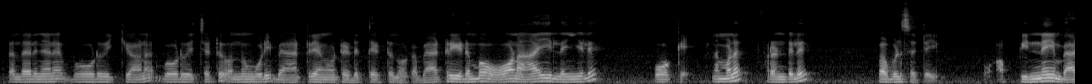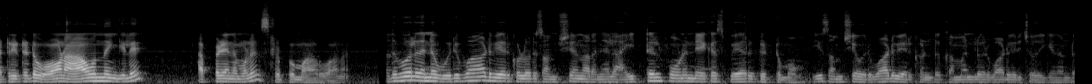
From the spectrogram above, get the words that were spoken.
അപ്പോൾ എന്തായാലും ഞാൻ ബോർഡ് വയ്ക്കുകയാണ് ബോർഡ് വെച്ചിട്ട് ഒന്നും കൂടി ബാറ്ററി അങ്ങോട്ട് എടുത്തിട്ട് നോക്കാം. ബാറ്ററി ഇടുമ്പോൾ ഓൺ ആയില്ലെങ്കിൽ ഓക്കെ നമ്മൾ ഫ്രണ്ടിൽ ബബിൾ സെറ്റ് ചെയ്യും. പിന്നെയും ബാറ്ററി ഇട്ടിട്ട് ഓൺ ആവുന്നെങ്കിൽ അപ്പോഴേ നമ്മൾ സ്ട്രിപ്പ് മാറുവാണ്. അതുപോലെ തന്നെ ഒരുപാട് പേർക്കുള്ള ഒരു സംശയം എന്ന് പറഞ്ഞാൽ ഐറ്റൽ ഫോണിന്റെയൊക്കെ സ്പെയർ കിട്ടുമോ? ഈ സംശയം ഒരുപാട് പേർക്കുണ്ട്. കമന്റിൽ ഒരുപാട് പേര് ചോദിക്കുന്നുണ്ട്.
